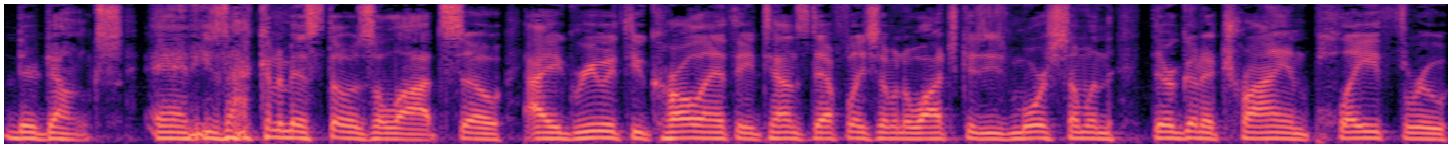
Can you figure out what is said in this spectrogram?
they're dunks, and he's not going to miss those a lot. So I agree with you. Karl-Anthony Towns definitely someone to watch because he's more someone they're going to try and play through.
